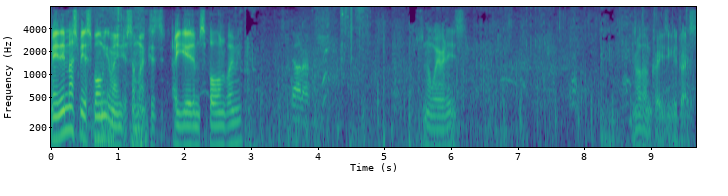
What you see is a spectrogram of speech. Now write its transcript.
I mean, there must be a spawn beacon ranger somewhere, because I heard him spawn by me. no, no. don't know where it is. Hold on, crazy, good rest.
